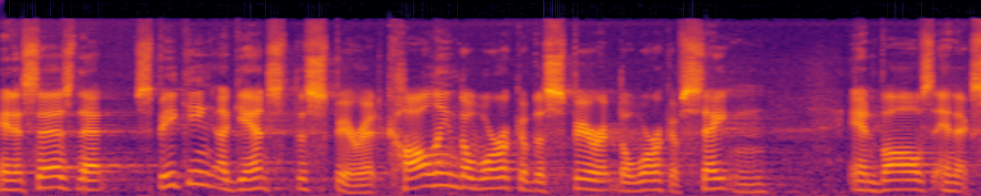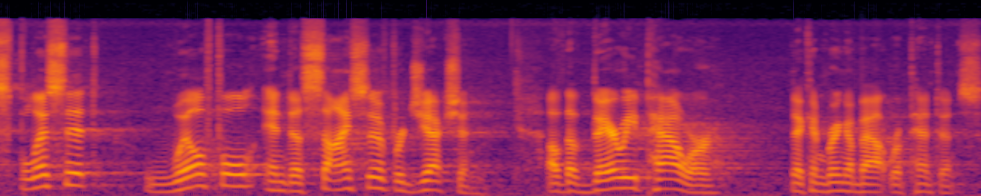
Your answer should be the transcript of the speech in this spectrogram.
And it says that speaking against the Spirit, calling the work of the Spirit the work of Satan, involves an explicit, willful, and decisive rejection of the very power that can bring about repentance.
